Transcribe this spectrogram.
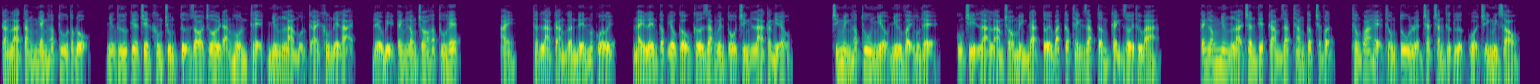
càng là tăng nhanh hấp thu tốc độ, những thứ kia trên không trung tự do trôi đãng hồn thể nhưng là một cái không để lại, đều bị canh long cho hấp thu hết. Ai, thật là càng gần đến mức cuối, này lên cấp yêu cầu cơ giáp nguyên tố chính là càng nhiều. Chính mình hấp thu nhiều như vậy hồn thể, cũng chỉ là làm cho mình đạt tới bắt cấp thánh giáp tầng cảnh giới thứ ba. Canh long nhưng là chân thiết cảm giác thăng cấp chật vật, thông qua hệ thống tu luyện chắc chắn thực lực của chính mình sau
